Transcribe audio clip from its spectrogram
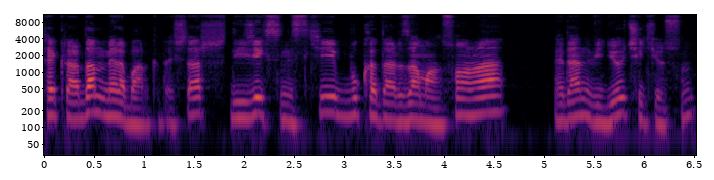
Tekrardan merhaba arkadaşlar. Diyeceksiniz ki bu kadar zaman sonra neden video çekiyorsun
